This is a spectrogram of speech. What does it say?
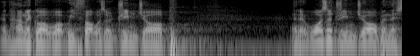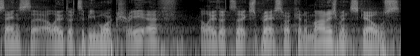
and Hannah got what we thought was her dream job. And it was a dream job in the sense that it allowed her to be more creative, allowed her to express her kind of management skills.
